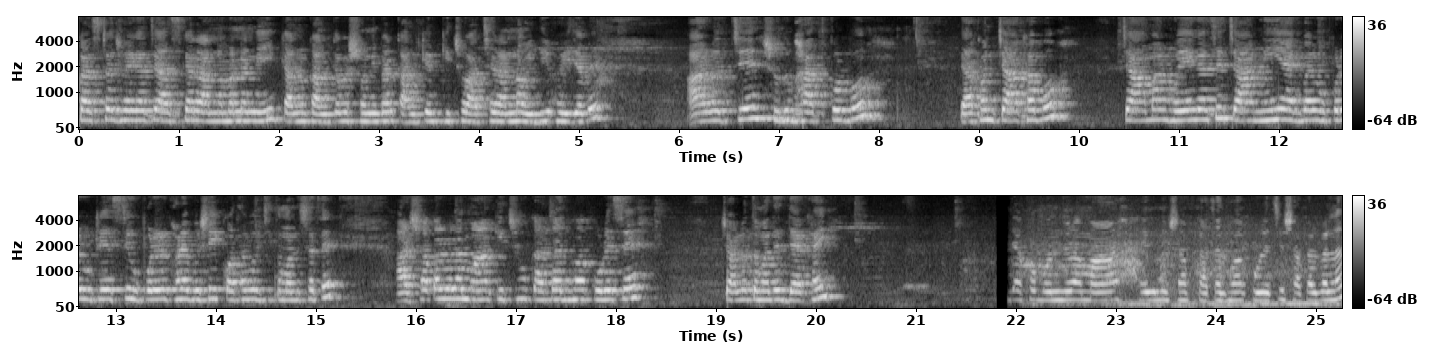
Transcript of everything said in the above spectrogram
কাজ টাজ হয়ে গেছে। আজকে আর রান্নাবান্না নেই, কারণ কালকে আবার শনিবার, কালকের কিছু আছে রান্না, ওই দিয়ে হয়ে যাবে। আর হচ্ছে শুধু ভাত করব। এখন চা খাব। চা আমার হয়ে গেছে, চা নিয়ে একবার উপরে উঠে এসেছি, উপরের ঘরে বসেই কথা বলছি তোমাদের সাথে। আর সকালবেলা মা কিছু কাঁচা ধোয়া করেছে। চলো তোমাদের দেখাই। দেখো বন্ধুরা, মা এগুলো সব কাঁচা ধোয়া করেছে সকালবেলা।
